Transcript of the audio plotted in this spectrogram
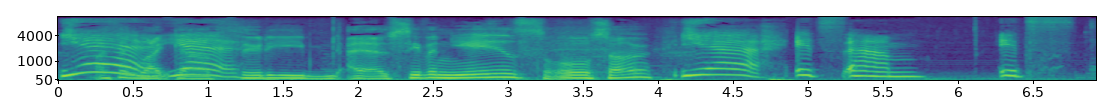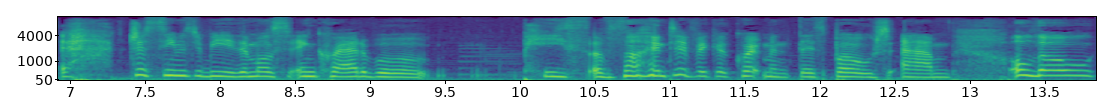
yeah, I think like yeah. uh, 37 years or so. Yeah, it's um, it's just seems to be the most incredible piece of scientific equipment. This boat, um, although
